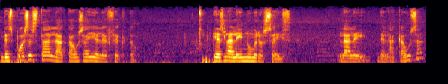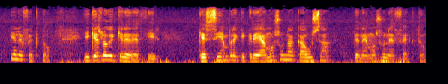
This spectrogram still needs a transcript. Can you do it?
Después está la causa y el efecto, que es la ley número 6. la ley de la causa y el efecto. ¿Y qué es lo que quiere decir? Que siempre que creamos una causa, tenemos un efecto.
